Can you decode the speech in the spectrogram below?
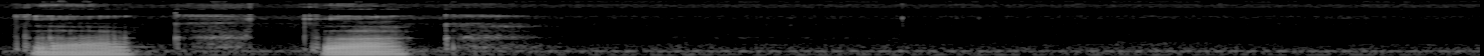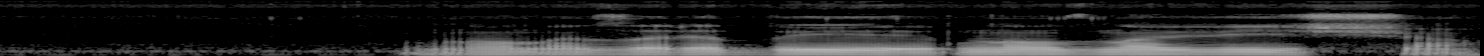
Так, так. Ну не заряди, ну навіщо?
